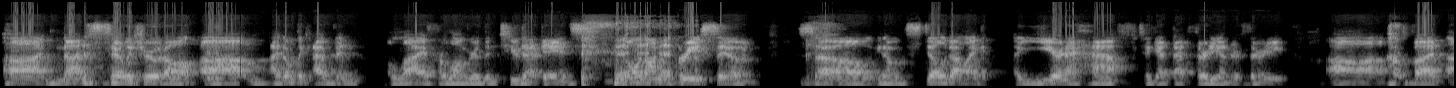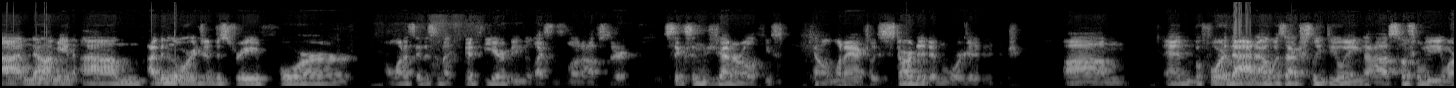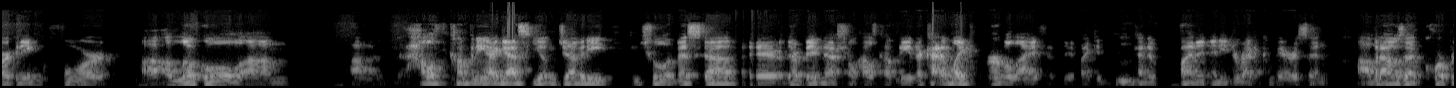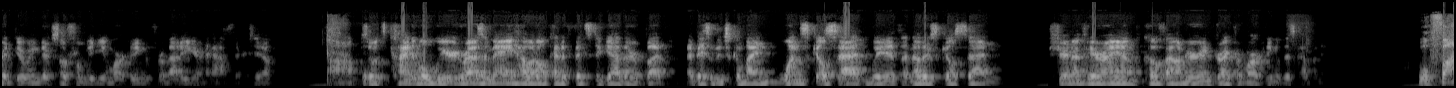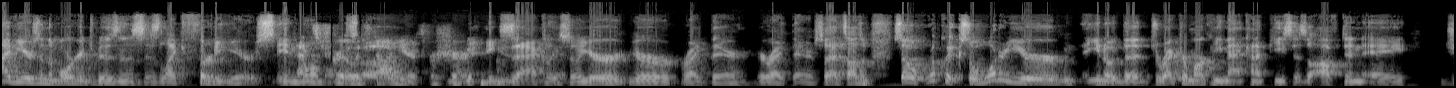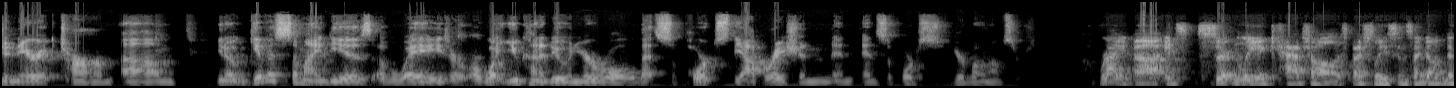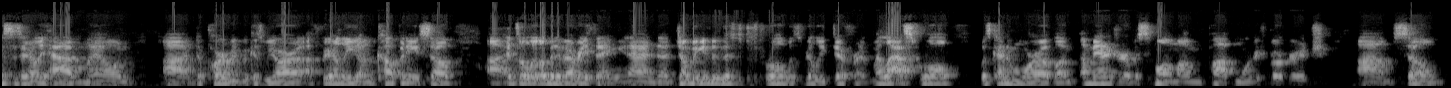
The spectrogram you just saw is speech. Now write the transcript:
Uh, not necessarily true at all. Um, I don't think I've been alive for longer than two decades. Going on three soon. So, you know, still got like a year and a half to get that 30 under 30. Uh, but uh, no, I mean, um, I've been in the mortgage industry for, I want to say this is my fifth year being the licensed loan officer, six in general, if you count when I actually started in mortgage. Um, and before that, I was actually doing uh, social media marketing for uh, a local um, uh, health company, I guess, Youngevity in Chula Vista. They're they're a big national health company. They're kind of like Herbalife, if I could mm. kind of find any direct comparison. Uh, but I was at corporate doing their social media marketing for about a year and a half there too. Um, so it's kind of a weird resume how it all kind of fits together. But I basically just combined one skill set with another skill set, and sure enough, here I am, co-founder and director of marketing of this company. Well, five years in the mortgage business is like thirty years in normal That's normal. true. It's dog years for sure. Yeah, exactly. So you're you're right there. You're right there. So that's awesome. So real quick, so what are your you know the director of marketing that kind of piece is often a generic term. Um, you know, give us some ideas of ways or, or what you kind of do in your role that supports the operation and, and supports your loan officers. Right. Uh, it's certainly a catch-all, especially since I don't necessarily have my own uh, department because we are a fairly young company. So uh, it's a little bit of everything. And uh, jumping into this role was really different. My last role was kind of more of a, a manager of a small mom and pop mortgage brokerage. Um, so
